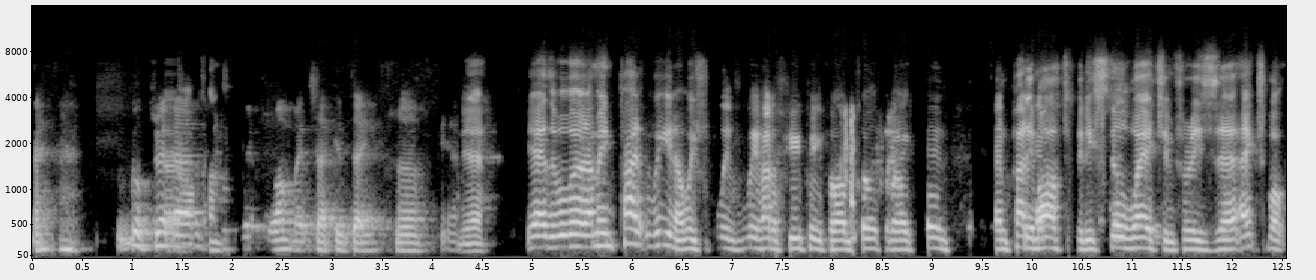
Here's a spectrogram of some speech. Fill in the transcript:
good trip. Uh, one with second thing. So. Yeah. yeah. Yeah, there were. I mean, we, you know, we've we've we've had a few people on talk about him, and Paddy Martin. He's still waiting for his uh, Xbox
